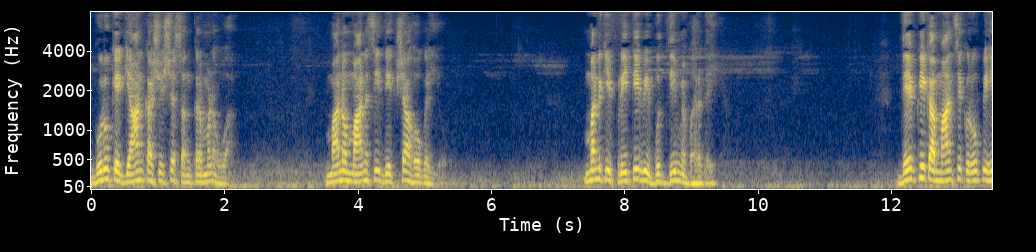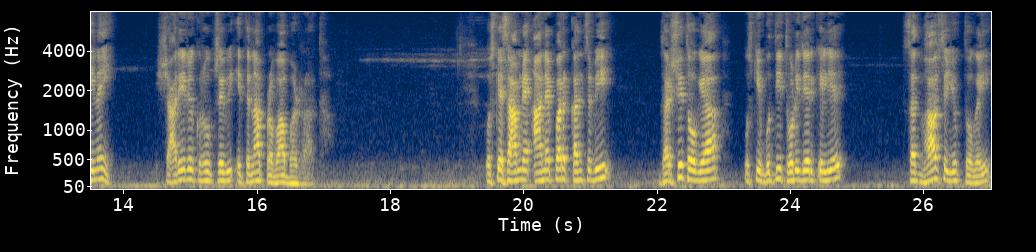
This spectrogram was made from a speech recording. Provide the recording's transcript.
गुरु के ज्ञान का शिष्य संक्रमण हुआ। मानो मानसी दीक्षा हो गई हो। मन की प्रीति भी बुद्धि में भर गई। देवकी का मानसिक रूप ही नहीं, शारीरिक रूप से भी इतना प्रभाव बढ़ रहा था। उसके सामने आने पर कंस भी धर्षित हो गया, उसकी बुद्धि थोड़ी देर के लिए सद्भाव से युक्त हो गई।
